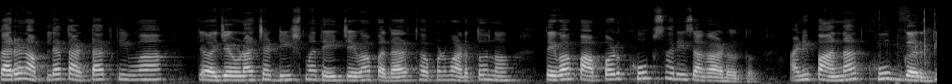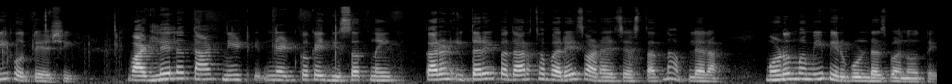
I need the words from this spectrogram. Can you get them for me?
कारण आपल्या ताटात किंवा जेवणाच्या डिशमध्ये जेव्हा पदार्थ आपण वाढतो ना तेव्हा पापड खूप सारी जागा अडवतं आणि पानात खूप गर्दी होते अशी. वाढलेलं ताट नीट नेटकं काही दिसत नाही. कारण इतरही पदार्थ बरेच वाढायचे असतात ना आपल्याला. म्हणून मग मी मिरगुंडच बनवते.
